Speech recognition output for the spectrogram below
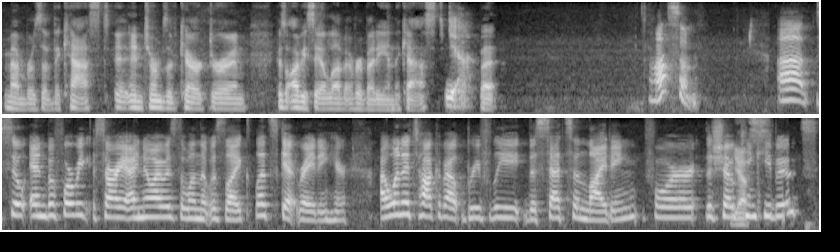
members of the cast in terms of character and because obviously i love everybody in the cast Yeah. but Awesome. Uh, so, and before we, sorry, I know I was the one that was like, let's get rating here. I want to talk about briefly the sets and lighting for the show Yes. Kinky Boots.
